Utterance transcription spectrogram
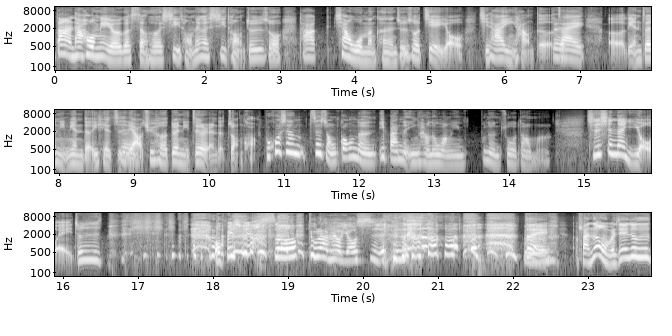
当然他后面有一个审核系统，那个系统就是说他。像我们可能就是说借由其他银行的在呃联征里面的一些资料去核对你这个人的状况。不过像这种功能，一般的银行的网银不能做到吗？其实现在有哎、欸，就是 我必须要说，突然没有优势。对，反正我们今天就是。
